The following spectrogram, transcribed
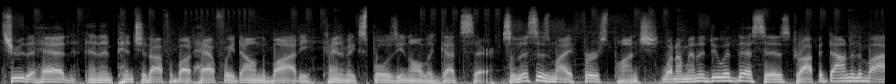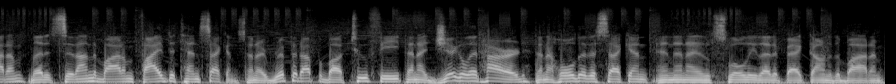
through the head and then pinch it off about halfway down the body, kind of exposing all the guts there. So this is my first punch. What I'm gonna do with this is drop it down to the bottom, let it sit on the bottom five to 10 seconds. Then I rip it up about two feet, then I jiggle it hard, then I hold it a second, and then I slowly let it back down to the bottom,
